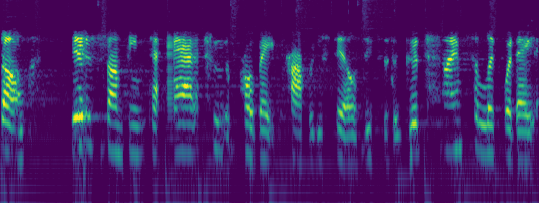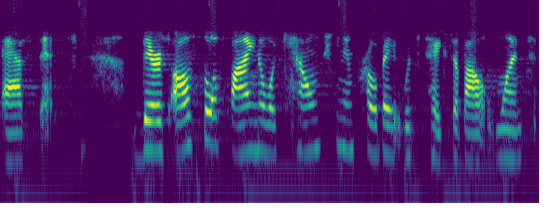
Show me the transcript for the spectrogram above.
So this is something to add to the probate property sales. This is a good time to liquidate assets. There's also a final accounting in probate, which takes about one to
